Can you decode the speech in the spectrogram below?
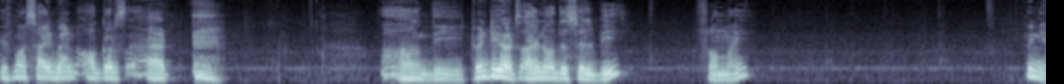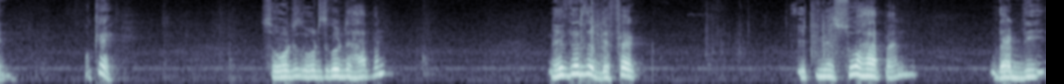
If my sideband occurs at uh, the 20 hertz I know this will be from my pinion. Okay. So, what is what is going to happen? Now, if there is a defect, it may so happen that the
